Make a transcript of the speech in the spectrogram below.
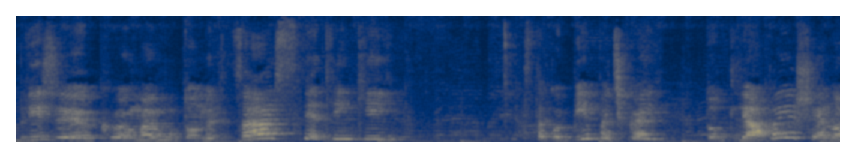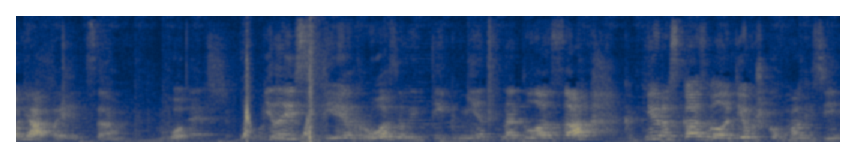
ближе к моему тону лица, светленький, с такой пимпочкой. Тут ляпаешь, и оно ляпается. Вот. Купила я себе розовый пигмент на глазах, как мне рассказывала девушка в магазине,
